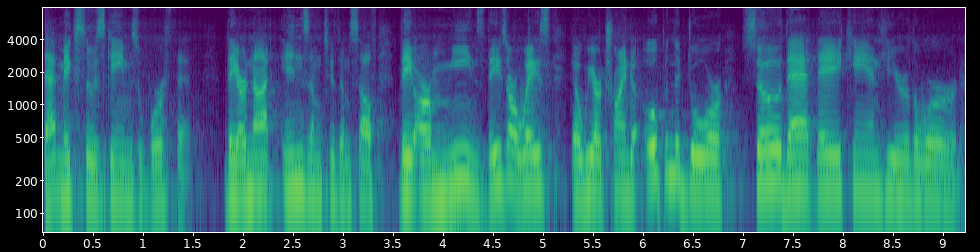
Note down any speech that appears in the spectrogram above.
That makes those games worth it. They are not ends unto themselves, they are means. These are ways that we are trying to open the door so that they can hear the word.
